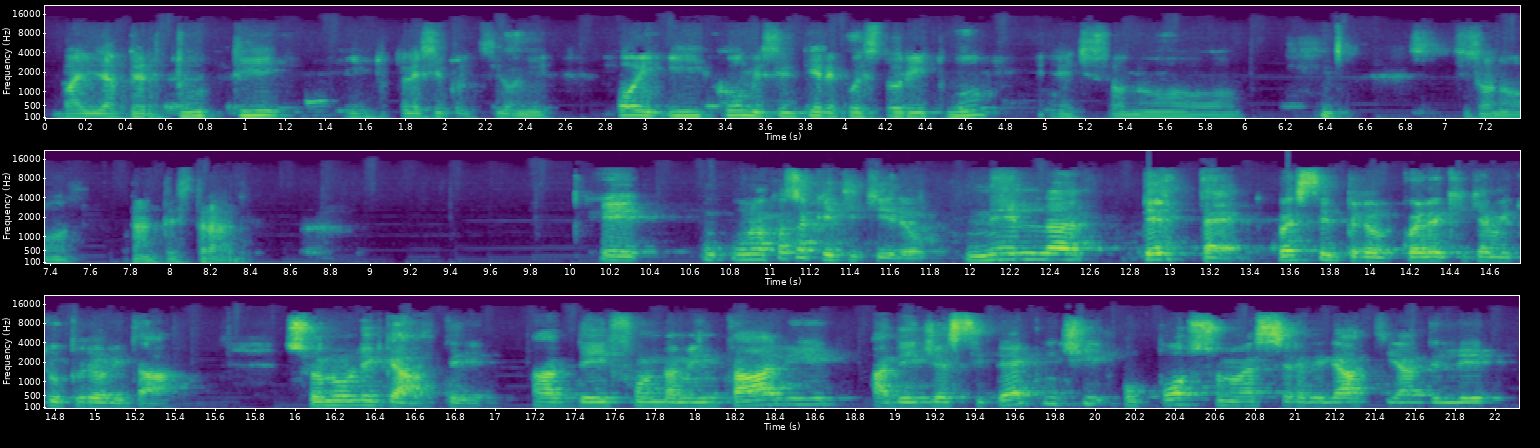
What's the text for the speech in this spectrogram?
valida per tutti in tutte le situazioni. Poi il come sentire questo ritmo, eh, ci, sono, ci sono tante strade. E una cosa che ti chiedo, nel, per te, queste quelle che chiami tu priorità, sono legate a dei fondamentali, a dei gesti tecnici o possono essere legati a delle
